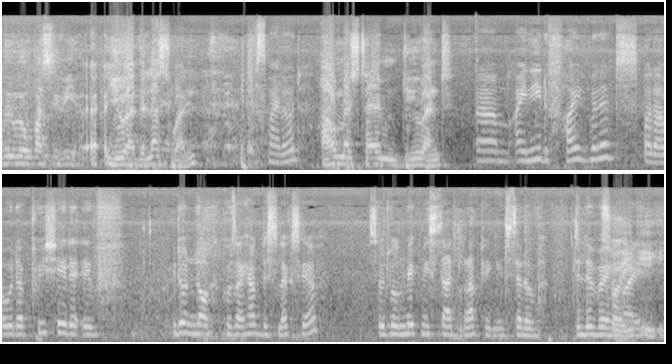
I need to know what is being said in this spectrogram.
We will persevere. Uh, you are the last one. Yes, my lord. How much time do you want? Um, I need five minutes, but I would appreciate it if you don't knock because I have dyslexia, so it will make me start rapping instead of delivering So, my. you, you,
